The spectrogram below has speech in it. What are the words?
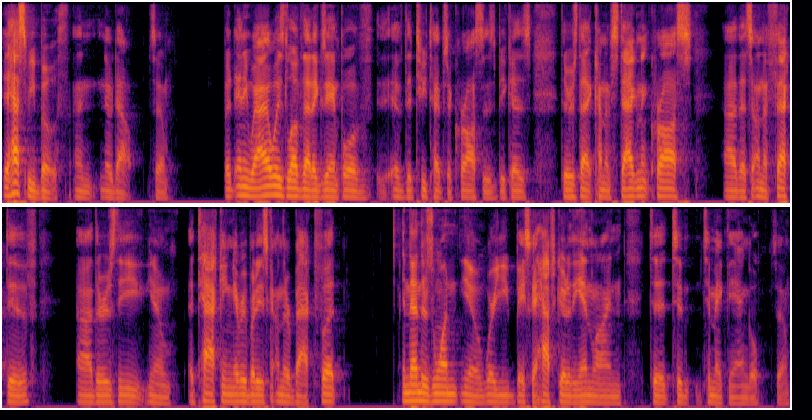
it has to be both, and no doubt. So. But anyway, I always love that example of of the two types of crosses because there's that kind of stagnant cross uh, that's ineffective. Uh, there's the you know attacking everybody's on their back foot, and then there's one you know where you basically have to go to the end line to to to make the angle. So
